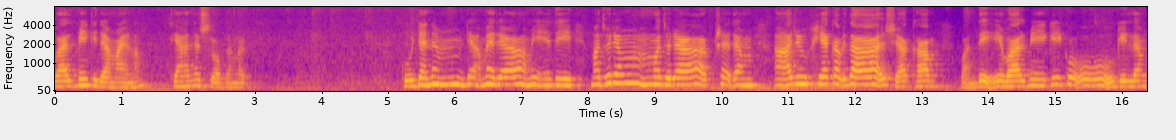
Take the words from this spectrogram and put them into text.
വാൽമീകി രാമായണം ധ്യാന ശ്ലോകങ്ങൾ. കുജനം രാമ രാമേതി മധുരം മധുരാക്ഷരം ആരുഹ്യ കവിതാശാഖാം വന്ദേ വാൽമീകി കോകിലം.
